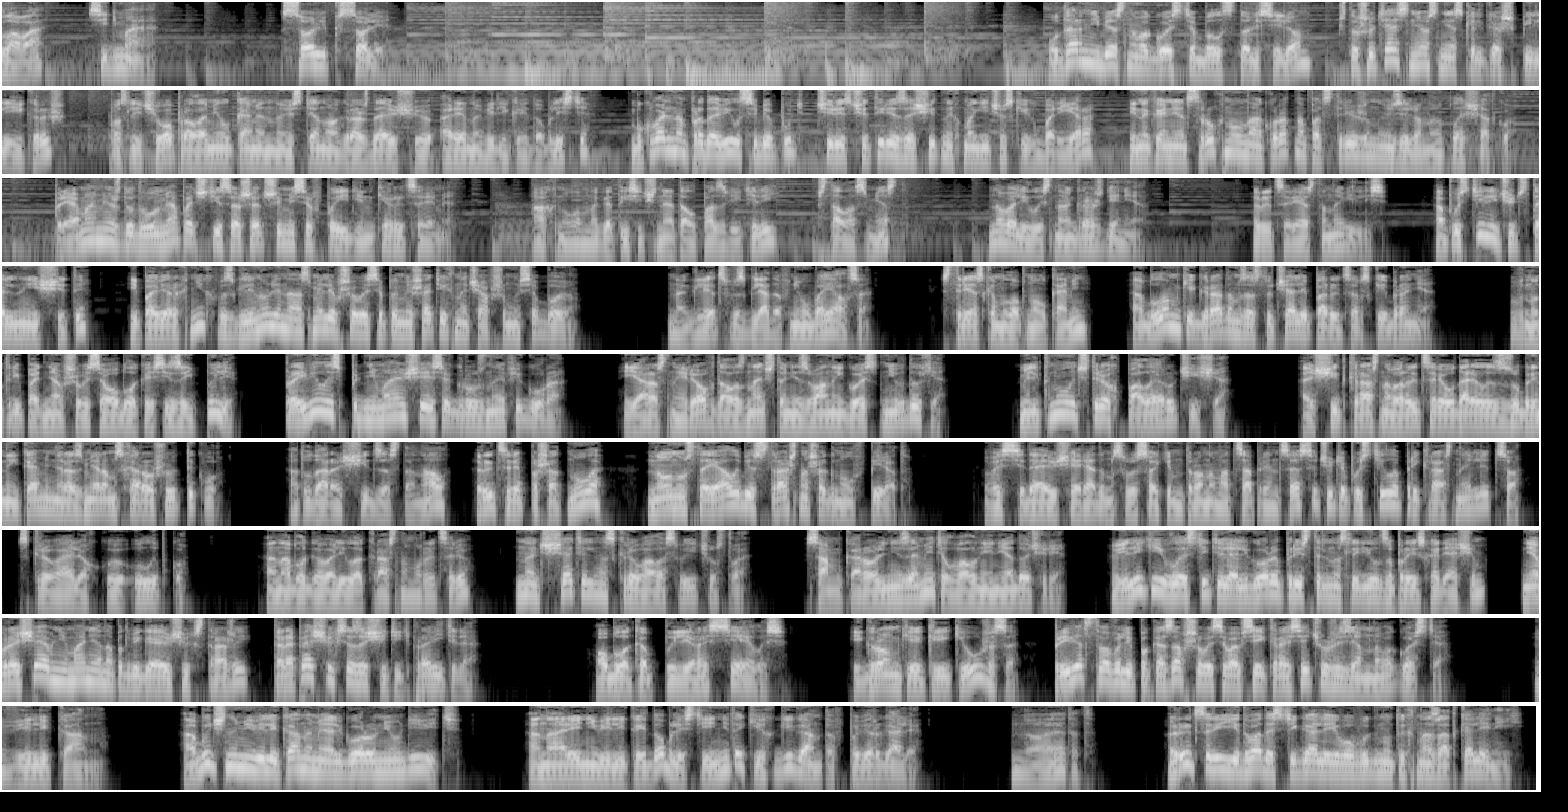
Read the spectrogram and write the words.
Глава 7. Соль к соли. Удар небесного гостя был столь силен, что шутя снес несколько шпилей и крыш, после чего проломил каменную стену, ограждающую арену Великой Доблести, буквально продавил себе путь через четыре защитных магических барьера и, наконец, рухнул на аккуратно подстриженную зеленую площадку. Прямо между двумя почти сошедшимися в поединке рыцарями. Ахнула многотысячная толпа зрителей, встала с мест, навалилась на ограждение. Рыцари остановились, опустили чуть стальные щиты и поверх них взглянули на осмелившегося помешать их начавшемуся бою. Наглец взглядов не убоялся. С треском лопнул камень, обломки градом застучали по рыцарской броне. Внутри поднявшегося облака сизой пыли проявилась поднимающаяся грузная фигура. Яростный рев дал знать, что незваный гость не в духе мелькнуло четырехпалое ручище, а щит красного рыцаря ударил иззубренный камень размером с хорошую тыкву. От удара щит застонал, рыцаря пошатнуло, но он устоял и бесстрашно шагнул вперед. Восседающая рядом с высоким троном отца принцессы чуть опустила прекрасное лицо, скрывая легкую улыбку. Она благоволила красному рыцарю, но тщательно скрывала свои чувства. Сам король не заметил волнения дочери. Великий властитель Альгоры пристально следил за происходящим, не обращая внимания на подбегающих стражей, торопящихся защитить правителя. Облако пыли рассеялось, и громкие крики ужаса приветствовали показавшегося во всей красе чужеземного гостя. Великан. Обычными великанами Альгору не удивить, а на арене Великой Доблести и не таких гигантов повергали. Но этот... Рыцари едва достигали его выгнутых назад коленей.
